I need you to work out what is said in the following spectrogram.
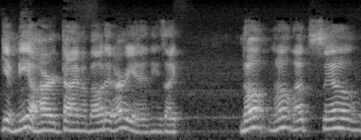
give me a hard time about it, are you? And he's like, no, no, that's you know,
